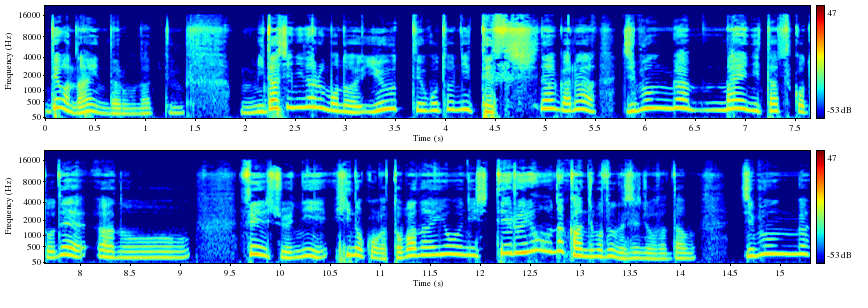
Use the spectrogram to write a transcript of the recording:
ではないんだろうなっていう、見出しになるものを言うっていうことに徹しながら、自分が前に立つことで、あのー、選手に火の粉が飛ばないようにしてるような感じもするんです、新庄さん、多分。自分が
